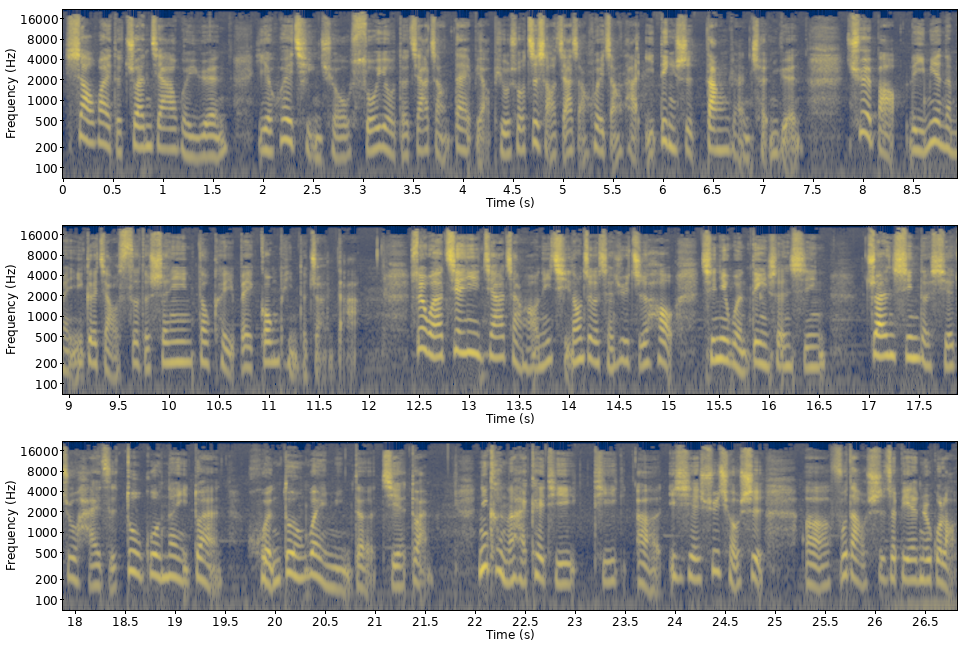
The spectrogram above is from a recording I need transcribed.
校外的专家委员，也会请求所有的家长代表，比如说至少家长会长，他一定是当然成员，确保里面的每一个角色的声音都可以被公平的转达。所以我要建议家长哦，你启动这个程序之后，请你稳定身心，专心的协助孩子度过那一段。混沌未明的阶段，你可能还可以提提呃一些需求是，呃辅导师这边如果老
